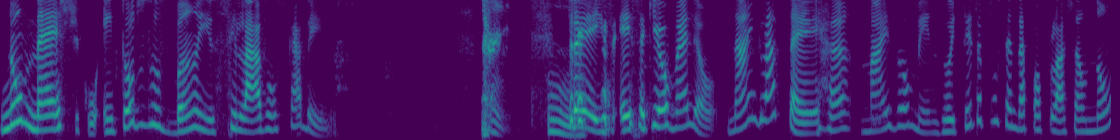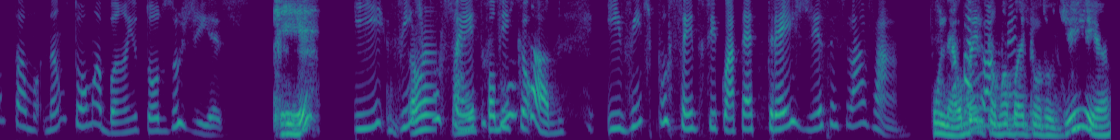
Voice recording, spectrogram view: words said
no México, em todos os banhos se lavam os cabelos. Hum. Três, esse aqui é o melhor. Na Inglaterra, mais ou menos 80% da população não toma, não toma banho todos os dias. Quê? E Então, mas 20% isso todo mundo ficam sabe. e 20% ficam até três dias sem se lavar. Mulher, o Rapaz, Ben eu toma banho acredito. todo dia?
